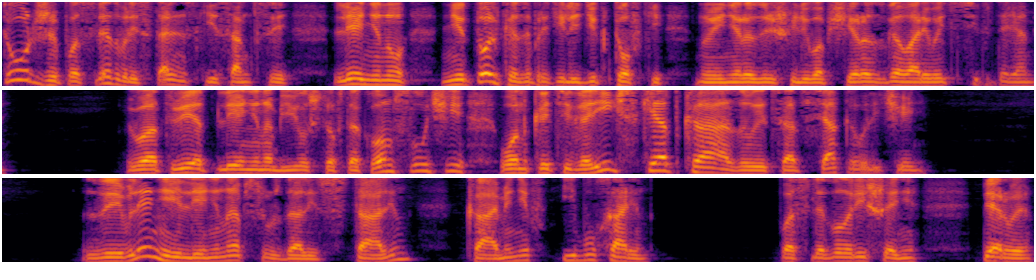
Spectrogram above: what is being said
Тут же последовали сталинские санкции. Ленину не только запретили диктовки, но и не разрешили вообще разговаривать с секретарями. В ответ Ленин объявил, что в таком случае он категорически отказывается от всякого лечения. Заявление Ленина обсуждали Сталин, Каменев и Бухарин. Последовало решение. Первое.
